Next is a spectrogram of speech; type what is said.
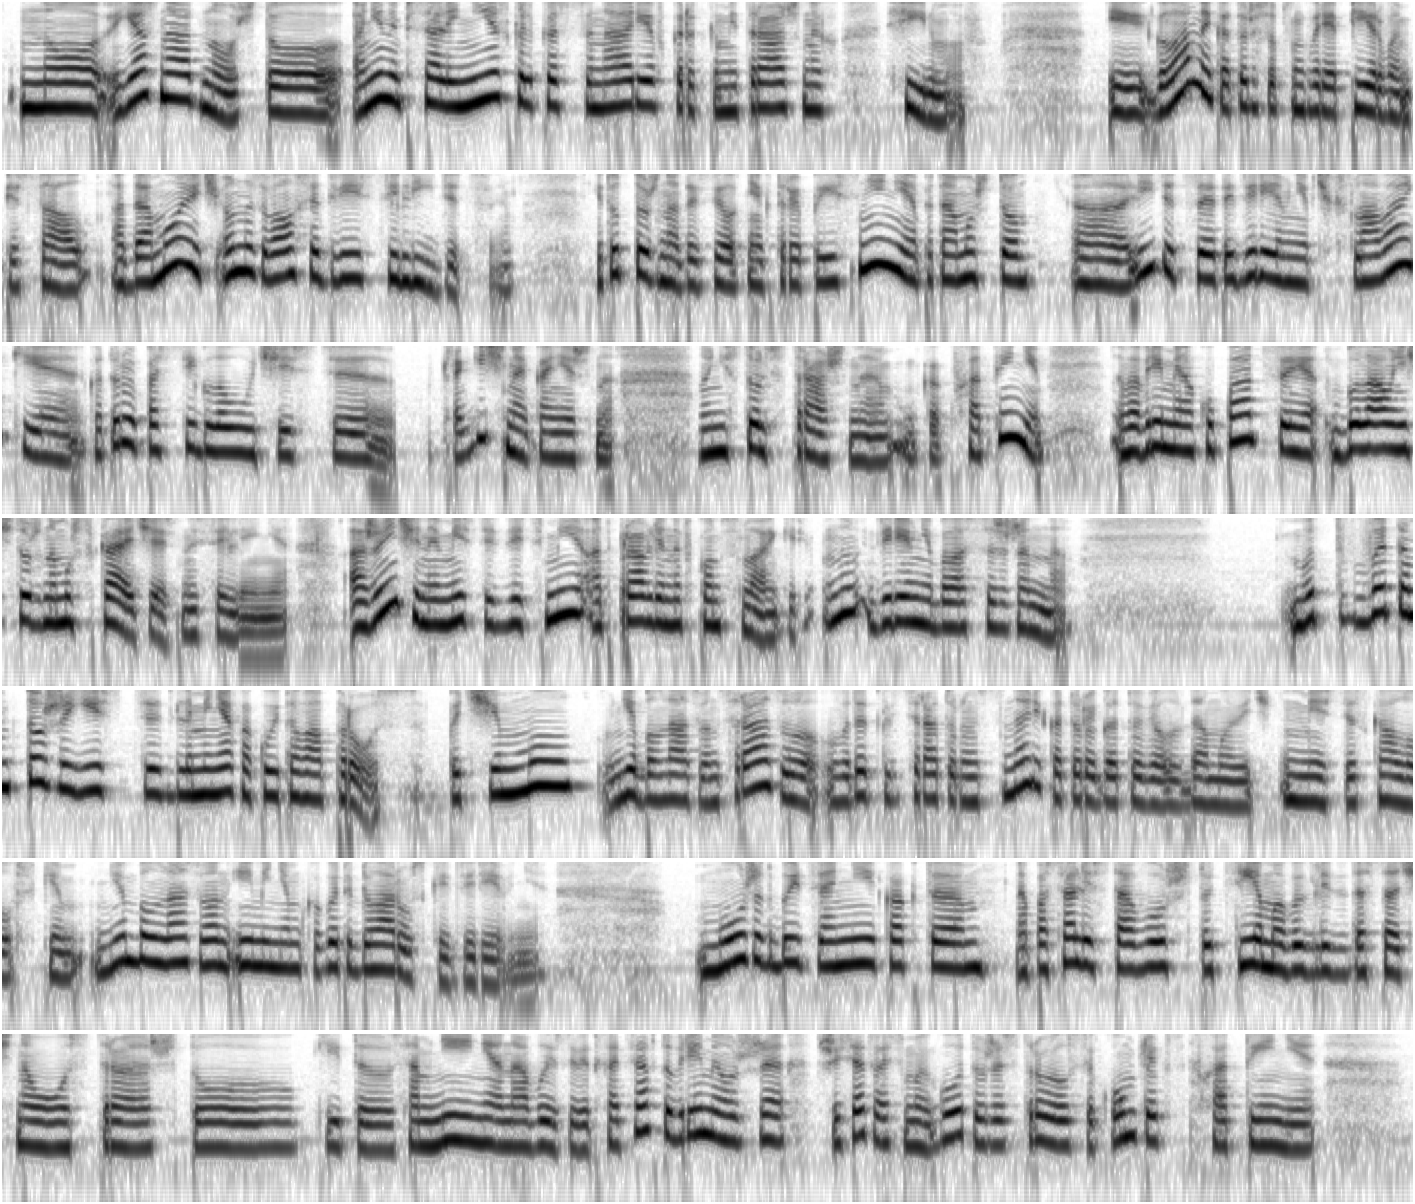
но ясно одно, что они написали несколько сценариев короткометражных фильмов. И главный, который, собственно говоря, первым писал Адамович, он назывался «200 лидицы». И тут тоже надо сделать некоторое пояснение, потому что Лидица – это деревня в Чехословакии, которую постигла участь э, трагичная, конечно, но не столь страшная, как в Хатыне. Во время оккупации была уничтожена мужская часть населения, а женщины вместе с детьми отправлены в концлагерь. Ну, деревня была сожжена. Вот в этом тоже есть для меня какой-то вопрос. Почему не был назван сразу вот этот литературный сценарий, который готовил Адамович вместе с Коловским, не был назван именем какой-то белорусской деревни? Может быть, они как-то опасались того, что тема выглядит достаточно остро, что какие-то сомнения она вызовет. Хотя в то время уже 68 год уже строился комплекс в Хатыне.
